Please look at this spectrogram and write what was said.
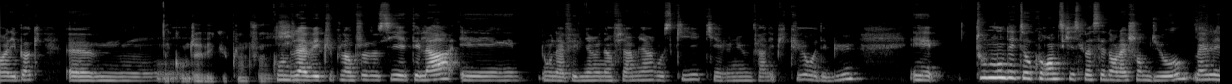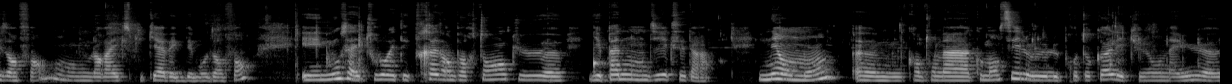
ans à l'époque. qui ont déjà vécu plein de choses. Qui ont déjà vécu plein de choses aussi, étaient là. Et on a fait venir une infirmière au ski qui est venue me faire les piqûres au début. Et tout le monde était au courant de ce qui se passait dans la chambre du haut, même les enfants. On leur a expliqué avec des mots d'enfant. Et nous, ça a toujours été très important qu'il n'y ait pas de non-dit, etc. Néanmoins, euh, quand on a commencé le, protocole et qu'on a eu euh,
